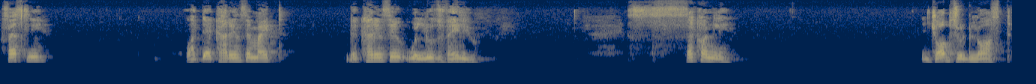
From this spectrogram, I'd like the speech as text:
Firstly, what their currency might the currency will lose value. Secondly, jobs will be lost.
